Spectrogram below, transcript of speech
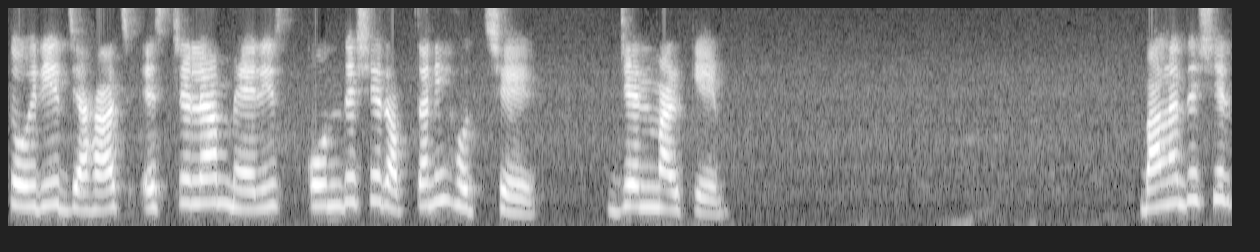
তৈরি জাহাজ এস্ট্রেলা ম্যারিস কোন দেশে রপ্তানি হচ্ছে? ডেনমার্কে। বাংলাদেশের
